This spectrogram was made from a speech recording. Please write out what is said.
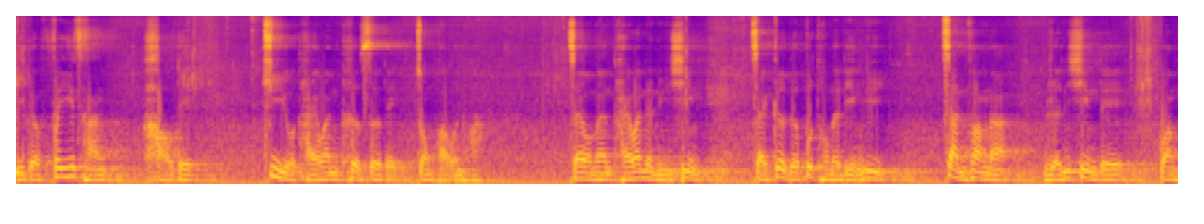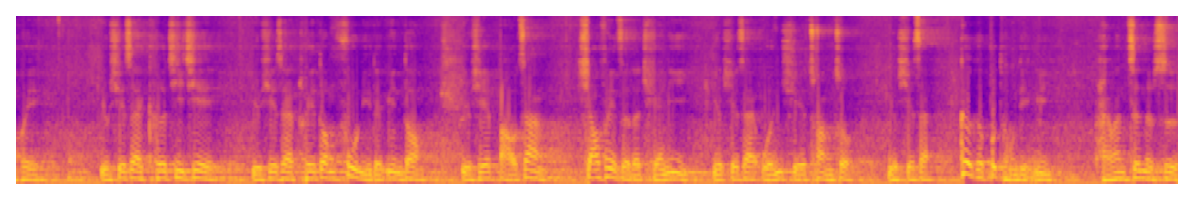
一个非常好的、具有台湾特色的中华文化，在我们台湾的女性，在各个不同的领域绽放了人性的光辉。有些在科技界，有些在推动妇女的运动，有些保障消费者的权益，有些在文学创作，有些在各个不同领域。台湾真的是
